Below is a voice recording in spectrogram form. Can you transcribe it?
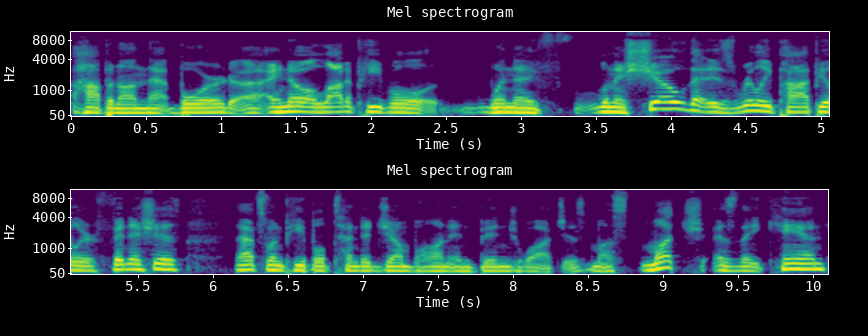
hopping on that board. Uh, I know a lot of people when a when a show that is really popular finishes, that's when people tend to jump on and binge watch as much, much as they can.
